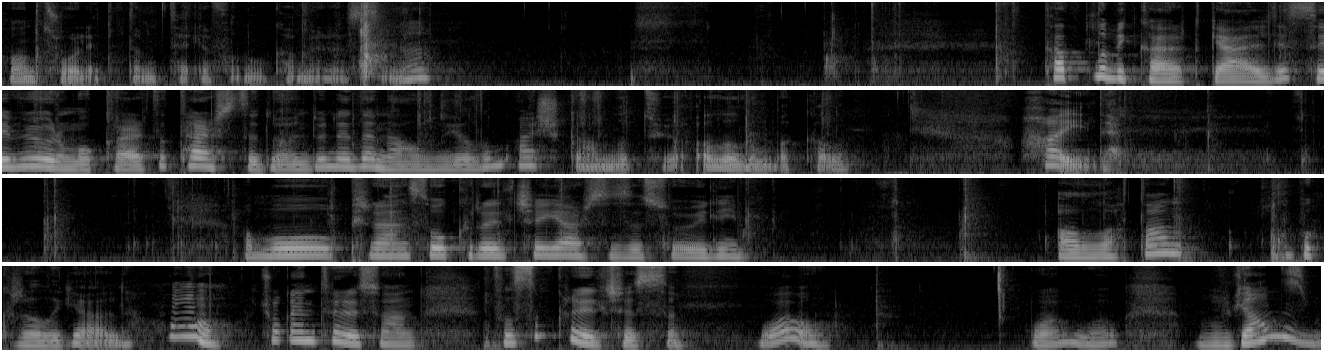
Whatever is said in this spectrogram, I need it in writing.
Kontrol ettim telefonun kamerasını. Tatlı bir kart geldi. Seviyorum o kartı. Ters de döndü. Neden almayalım? Aşk anlatıyor. Alalım bakalım. Haydi. Ama o prensi o kraliçe yer size söyleyeyim. Allah'tan kupa kralı geldi. Hı, çok enteresan. Tılsım kraliçesi. Wow. Wow, wow. Yalnız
